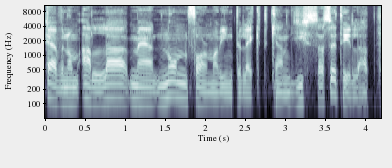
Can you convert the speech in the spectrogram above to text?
Även om alla med någon form av intellekt kan gissa sig till att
